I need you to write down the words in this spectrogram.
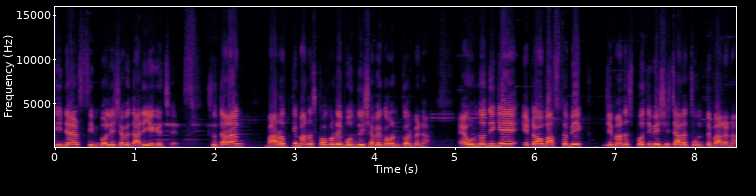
গিনার সিম্বল হিসেবে দাঁড়িয়ে গেছে। সুতরাং ভারতকে মানুষ কখনোই বন্ধু হিসাবে গ্রহণ করবে না। অন্যদিকে এটাও বাস্তবিক যে মানুষ প্রতিবেশী ছাড়া চলতে পারে না।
